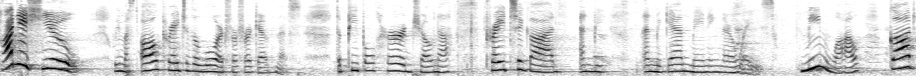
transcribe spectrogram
punish you. We must all pray to the Lord for forgiveness. The people heard Jonah, prayed to God, and, be, and began mending their ways. Meanwhile, God,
